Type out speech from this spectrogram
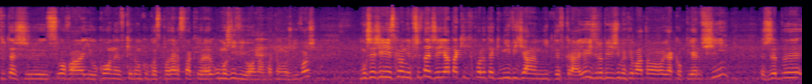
Tu też y, słowa i ukłony w kierunku gospodarstwa, które umożliwiło nam taką możliwość. Muszę się nieskromnie przyznać, że ja takich poletek nie widziałem nigdy w kraju i zrobiliśmy chyba to jako pierwsi, żeby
